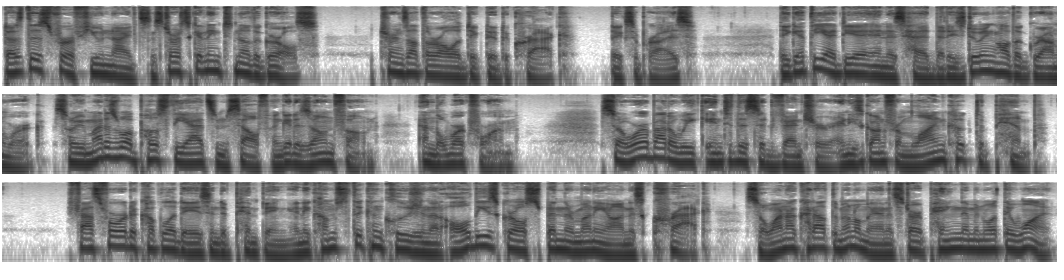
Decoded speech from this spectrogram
Does this for a few nights and starts getting to know the girls. Turns out they're all addicted to crack. Big surprise. They get the idea in his head that he's doing all the groundwork, so he might as well post the ads himself and get his own phone, and they'll work for him. So we're about a week into this adventure, and he's gone from line cook to pimp. Fast forward a couple of days into pimping, and he comes to the conclusion that all these girls spend their money on is crack, so why not cut out the middleman and start paying them in what they want?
